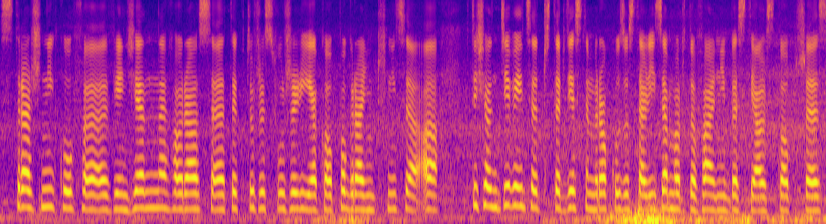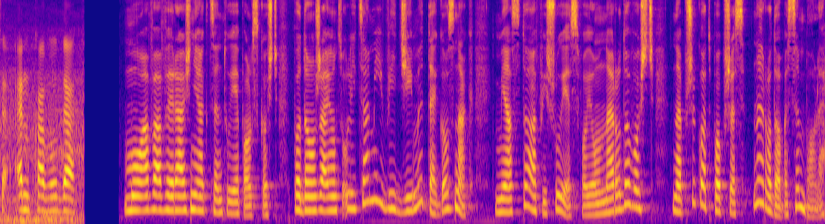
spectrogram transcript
strażników e, więziennych oraz e, tych, którzy służyli jako pogranicznicy, a w 1940 roku zostali zamordowani bestialsko przez NKWD. Muława wyraźnie akcentuje polskość. Podążając ulicami widzimy tego znak. Miasto afiszuje swoją narodowość, na przykład poprzez narodowe symbole.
